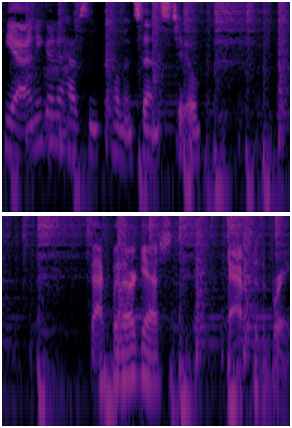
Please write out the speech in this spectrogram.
yeah, and you got to have some common sense too. Back with our guest after the break.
